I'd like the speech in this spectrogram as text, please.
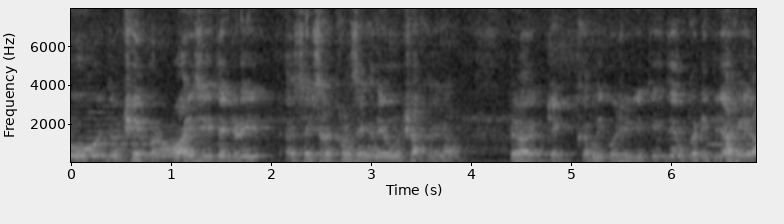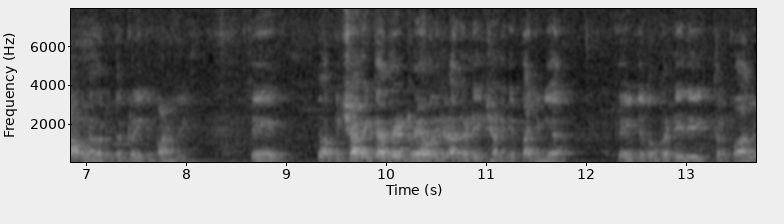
ਉਹ ਜਦੋਂ ਸ਼ੇਰਪੁਰ ਨੂੰ ਆਈ ਸੀ ਤੇ ਜਿਹੜੀ ਐਸਆਈ ਸੁਲੱਖਣ ਸਿੰਘ ਨੇ ਉਹਨੂੰ ਸ਼ੱਕ ਨਾਲ ਜਿਹੜਾ ਚੈੱਕ ਕਰਨ ਦੀ ਕੋਸ਼ਿਸ਼ ਕੀਤੀ ਤੇ ਉਹ ਗੱਡੀ ਭਜਾ ਕੇ ਰਾਮਨਗਰ ਤੋਂ ਗਲੀ 'ਚ ਵੜ ਗਈ। ਤੇ ਉਹਦਾ ਪਿੱਛਾ ਕੀਤਾ ਤੇ ਡਰਾਈਵਰ ਜਿਹੜਾ ਗੱਡੀ ਛੱਡ ਕੇ ਭੱਜ ਗਿਆ ਤੇ ਜਦੋਂ ਗੱਡੀ ਦੀ ਤਰਪਾਲ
